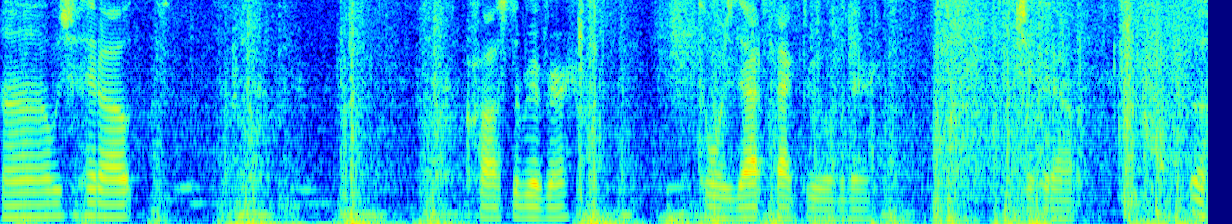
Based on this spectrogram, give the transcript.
Uh, we should head out across the river towards that factory over there. Check it out. Ugh.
